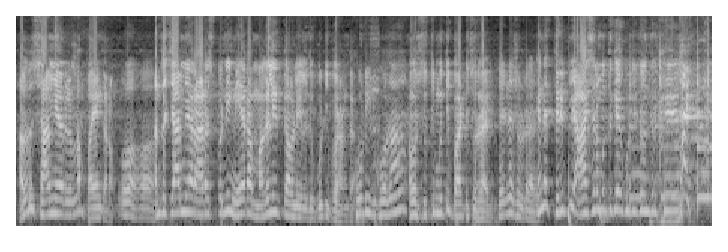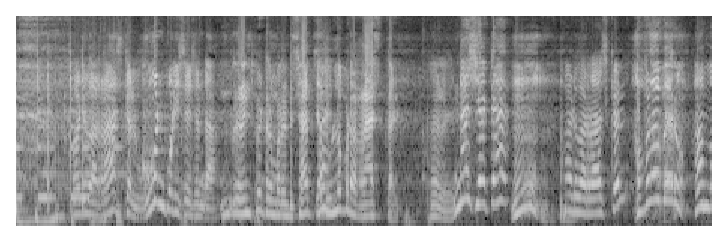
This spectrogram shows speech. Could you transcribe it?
அதுவும் சாமியார்கள்லாம் பயங்கரம். அந்த சாமியார் அரெஸ்ட் பண்ணி நேரா மகளிர் காவலில் இது கூட்டி போறாங்க. கூட்டிட்டு போனா? அவர் சுத்தி முத்தி பாட்டு சொல்றாரு. என்ன சொல்றாரு? என்ன திருப்பி ஆசிரமத்துக்கே கூட்டிட்டு வந்திருக்கு? படுவா ராஸ்கல் உமன் போலீஸ் ஸ்டேஷன்டா? இன்ஸ்பெக்டர் ரெண்டு சார்ஜ் உள்ள பட ராஸ்கல். என்ன சேட்ட? படுவா ராஸ்கல்? அவ்வளவு பேரும். ஆமா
